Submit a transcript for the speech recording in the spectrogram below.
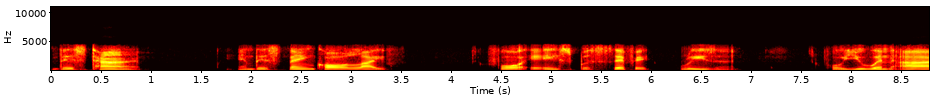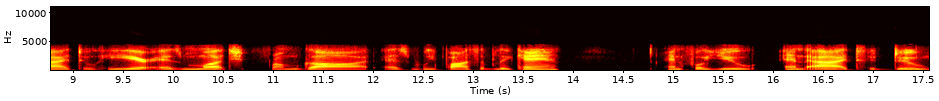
this time and this thing called life for a specific reason. For you and I to hear as much from God as we possibly can, and for you and I to do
